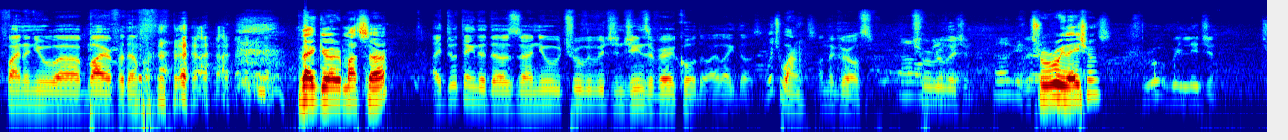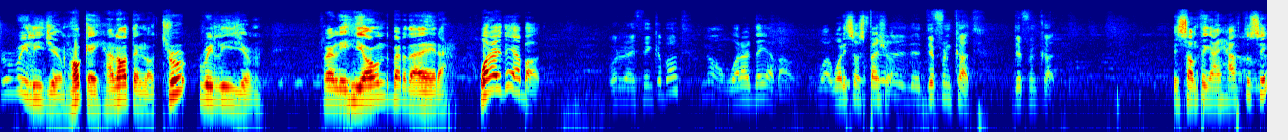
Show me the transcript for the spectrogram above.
find a new uh, buyer for them. Thank you very much, sir. I do think that those uh, new True Religion jeans are very cool, though. I like those Which ones? on the girls. True Religion. True Relations? True Religion. True Religion. Ok, anótenlo. True Religion. Religión verdadera. What are they about? What did I think about? No, what are they about? What, what is so special? Uh, different cut. Different cut. Is something I have to see?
